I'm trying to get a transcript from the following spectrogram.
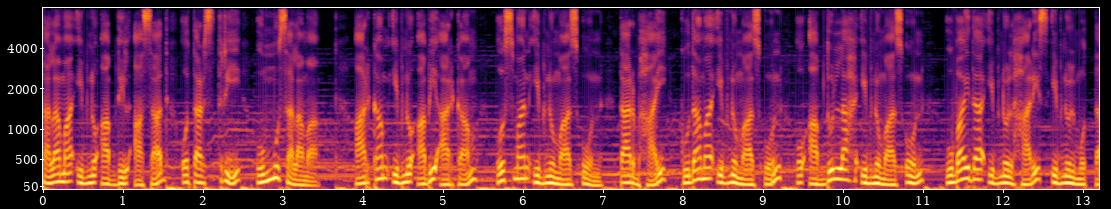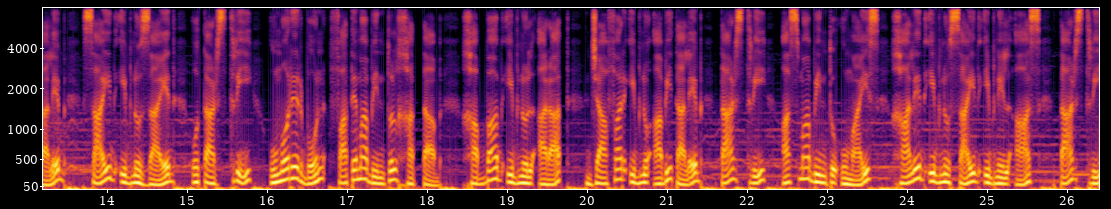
সালামা ইবনু আবদিল আসাদ ও তার স্ত্রী উম্মু সালামা। আরকাম ইবনু আবি আরকাম, ওসমান ইবনু মাজউন, তার ভাই কুদামা ইবনু মাজউন ও আবদুল্লাহ ইবনু মাজউন উবাইদা ইবনুল হারিস ইবনুল মুত্তালেব, সাঈদ ইবনু জায়েদ ও তার স্ত্রী উমরের বোন ফাতেমা বিনতুল খাত্তাব হাব্বাব ইবনুল আরাত, জাফার ইবনু আবি তালেব, তার স্ত্রী আসমা বিন্তু উমাইস, খালেদ ইবনু সাইদ ইবনিল আস, তার স্ত্রী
